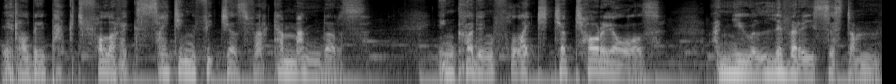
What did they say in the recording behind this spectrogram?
It'll be packed full of exciting features for commanders, including flight tutorials, a new livery system,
